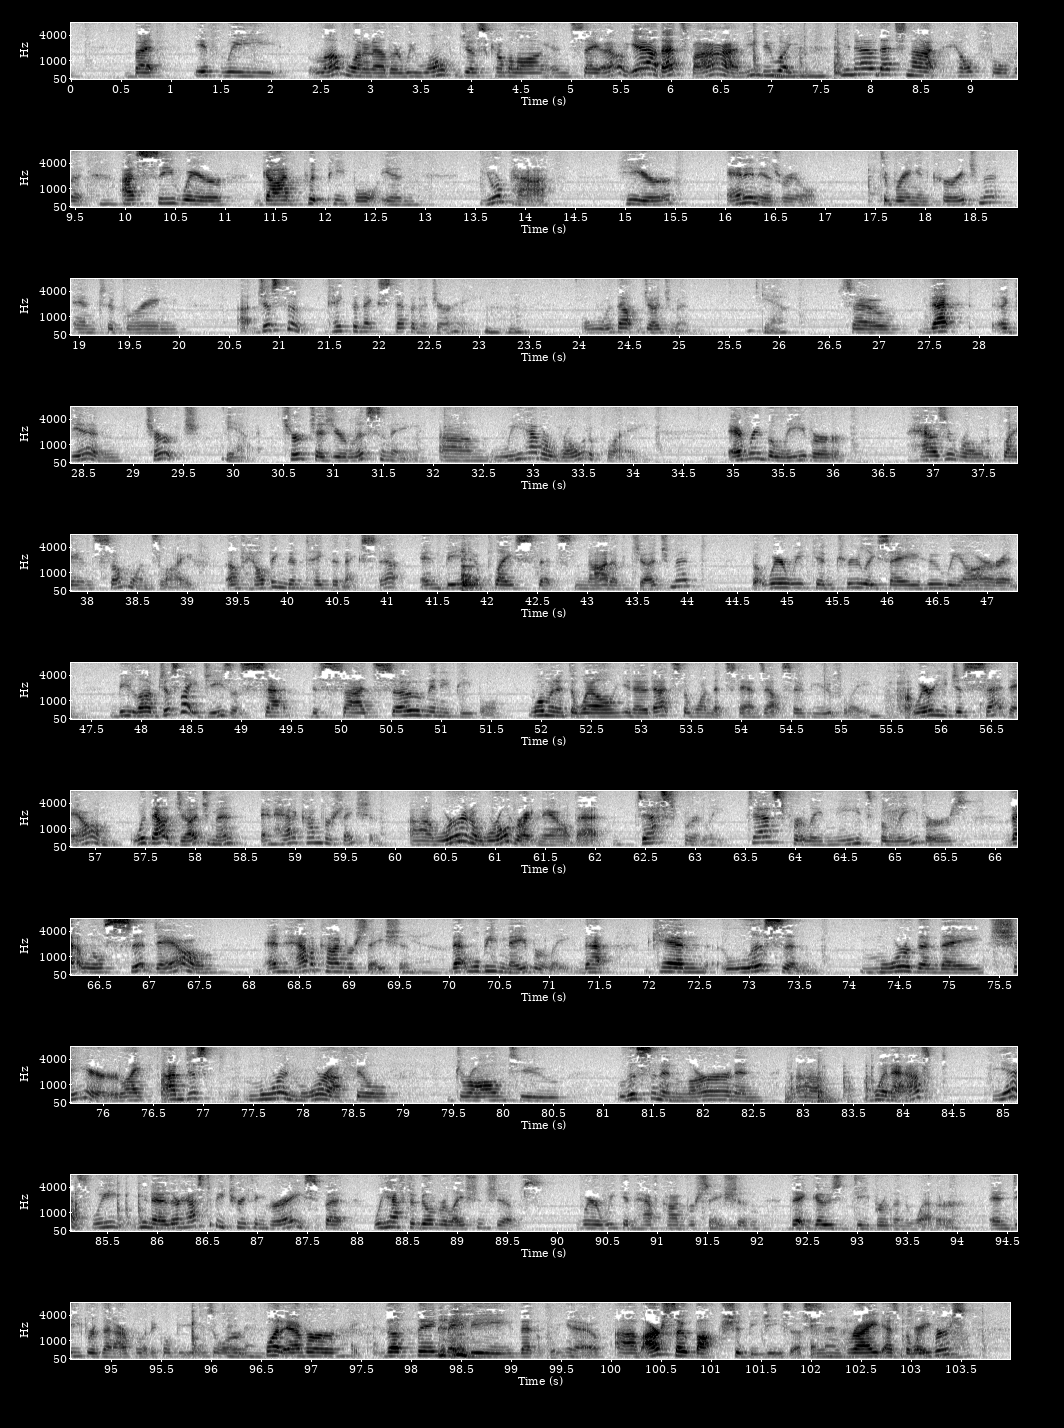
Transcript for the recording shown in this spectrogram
But if we love one another, we won't just come along and say, "Oh yeah, that's fine. You do what mm-hmm. you." You know, that's not helpful. But mm-hmm. I see where God put people in your path here and in Israel to bring encouragement and to bring uh, just to take the next step in the journey mm-hmm. without judgment. Yeah. So that again, church. Yeah church, as you're listening, um, we have a role to play. Every believer has a role to play in someone's life of helping them take the next step and being a place that's not of judgment, but where we can truly say who we are and be loved, just like Jesus sat beside so many people. Woman at the well, you know, that's the one that stands out so beautifully, where he just sat down without judgment and had a conversation. Uh, we're in a world right now that desperately, desperately needs believers that will sit down and have a conversation yeah. that will be neighborly, that can listen more than they share. Like, I'm just more and more, I feel drawn to listen and learn. And um, when asked, yes, we, you know, there has to be truth and grace, but we have to build relationships where we can have conversation that goes deeper than the weather and deeper than our political views or Amen. whatever right. the thing may be that you know um, our soapbox should be jesus Amen. right as believers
